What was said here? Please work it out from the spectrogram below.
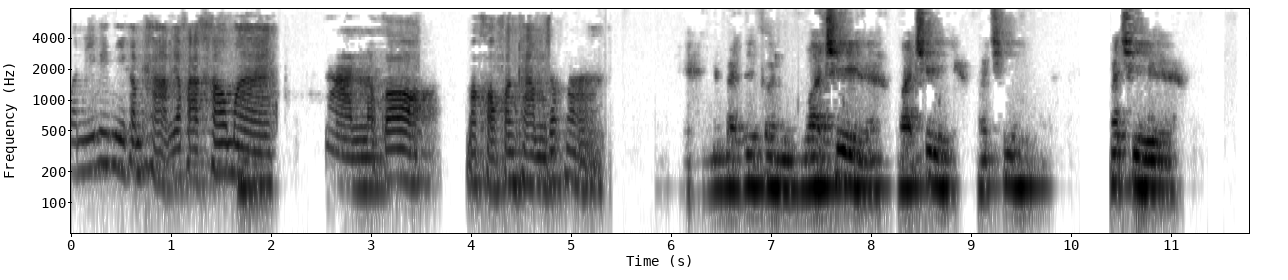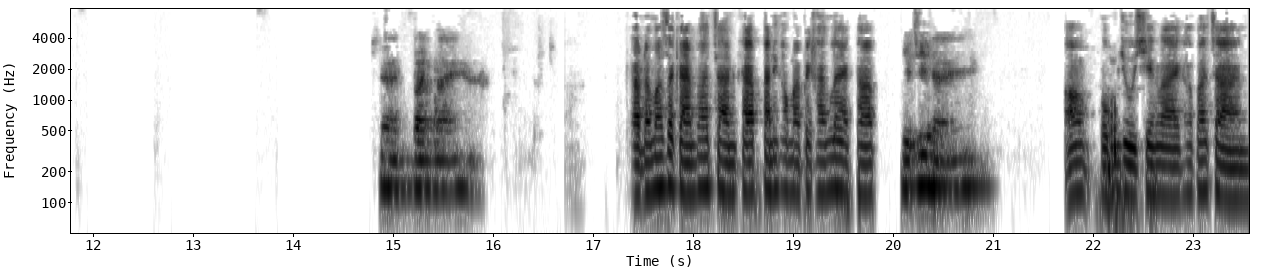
วันนี้ไม่มีคำถามเจ้าค่ะ เข้ามางานแล้วก็มาขอฟังธรรมเจ้าค่ะมีไปที่คนวาชีนะวาชีวาชีวาชีเลยเชิญบันไม้กราบนมัสการพระอาจารย์ครับครั้งนี้เข้ามาเป็นครั้งแรกครับ อยู่ที่ไหนอ๋อผมอยู่เชียงรายครับพระอาจารย์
